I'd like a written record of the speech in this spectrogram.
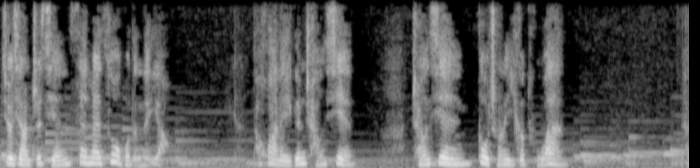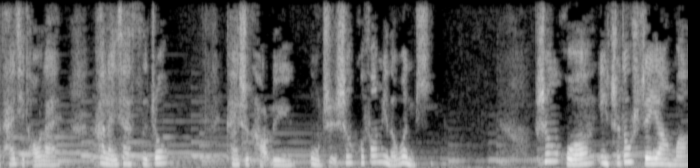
就像之前塞麦做过的那样。他画了一根长线，长线构成了一个图案。他抬起头来看了一下四周，开始考虑物质生活方面的问题。生活一直都是这样吗？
